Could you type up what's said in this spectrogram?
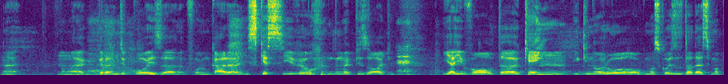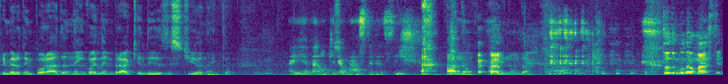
né? Não é grande coisa, foi um cara esquecível num episódio É, e aí volta, quem ignorou algumas coisas da 11ª temporada nem vai lembrar que ele existia, né? Então, Hum. aí revelam que ele é o Master, assim. ah não, aí não dá. Todo mundo é o Master.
